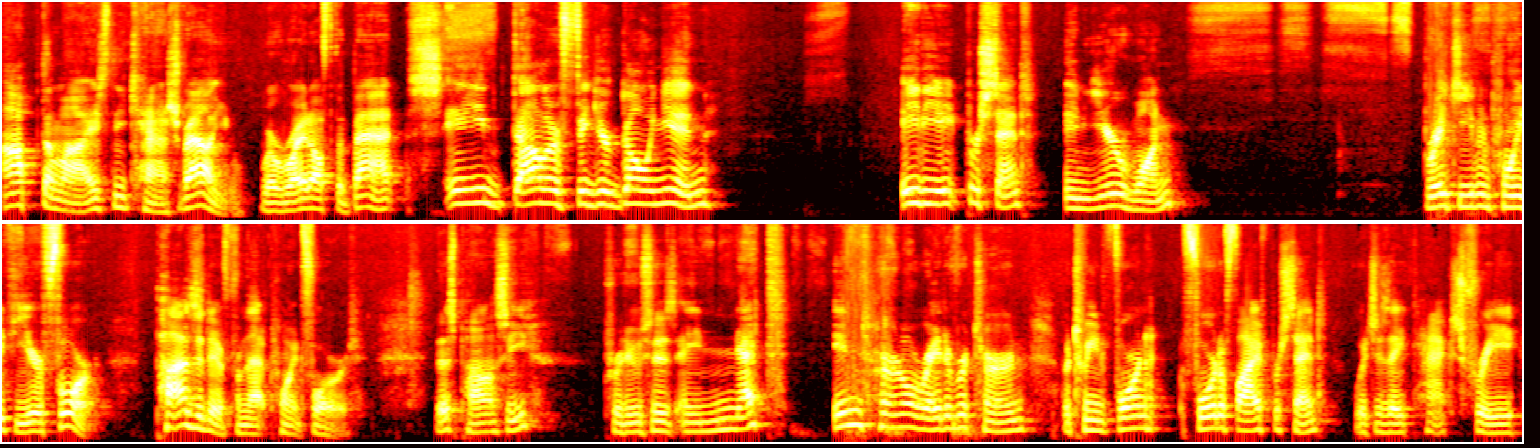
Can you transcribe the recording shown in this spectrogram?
optimize the cash value. Where right off the bat, same dollar figure going in, 88% in year one, break even point year four, positive from that point forward. This policy produces a net internal rate of return between 4, and, 4 to 5%, which is a tax free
